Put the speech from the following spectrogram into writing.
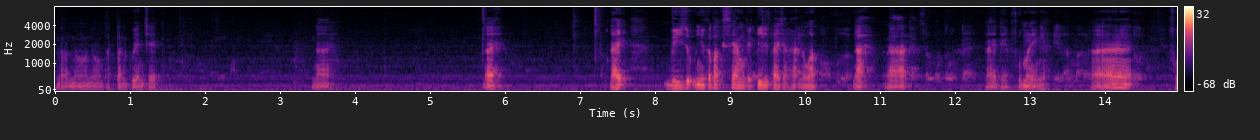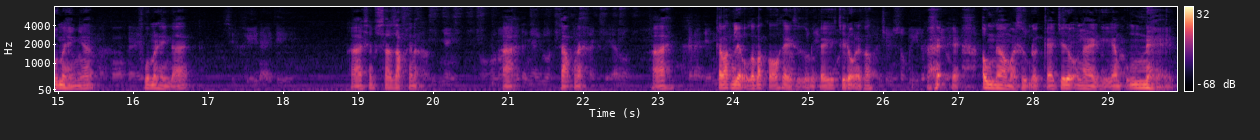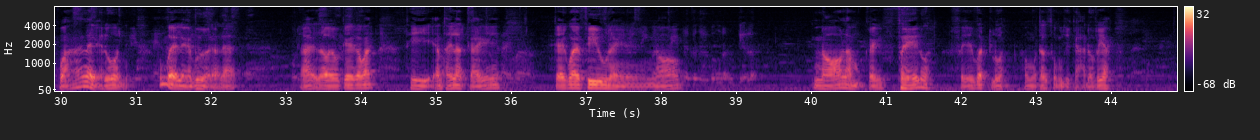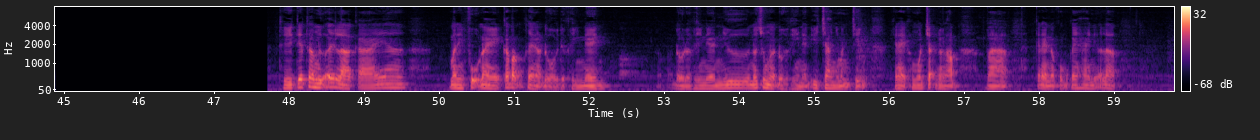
nó nó nó bắt bản quyền chết. Này. Đây. Đấy ví dụ như các bác xem cái clip này chẳng hạn đúng không? Đây đấy. Đây để full màn hình này. Đấy, full màn hình nhá. Full màn hình đấy. Đấy xem sao dọc thế nào. À dọc này. Đấy các bác liệu các bác có thể sử dụng được cái chế độ này không? Ông nào mà sử dụng được cái chế độ này thì em cũng nể quá lẻ luôn. Không phải lẻ vừa nữa đấy. Đấy, rồi, ok các bác. Thì em thấy là cái cái wifi này nó nó là một cái phế luôn, phế vật luôn, không có tác dụng gì cả đối với em. Thì tiếp theo nữa là cái à, màn hình phụ này các bạn có thể là đổi được hình nền đổi được hình nền như, nói chung là đổi hình nền y chang như màn chính. Cái này không quan trọng cho lắm. Và cái này nó cũng cái hay nữa là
